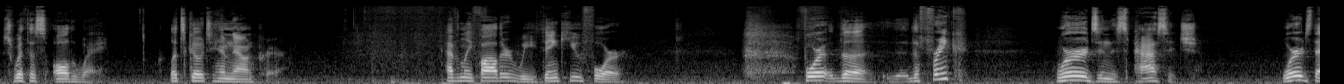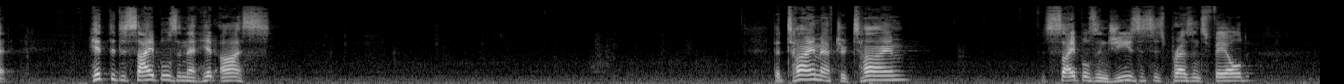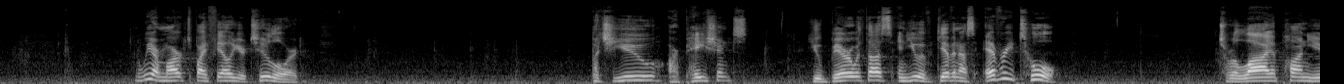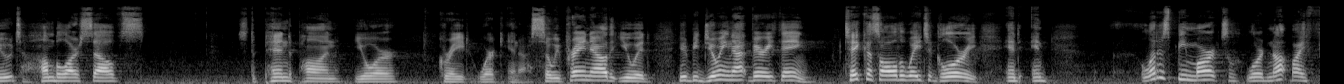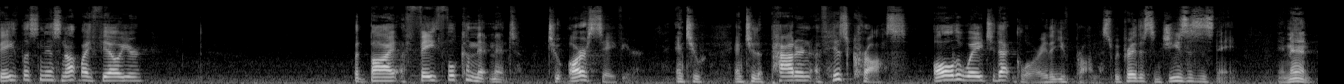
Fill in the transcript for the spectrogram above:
He's with us all the way. Let's go to him now in prayer. Heavenly Father, we thank you for for the, the frank words in this passage, words that hit the disciples and that hit us. That time after time, disciples in Jesus' presence failed. We are marked by failure too, Lord. But you are patient, you bear with us, and you have given us every tool to rely upon you, to humble ourselves, to depend upon your great work in us. So we pray now that you would you'd be doing that very thing. Take us all the way to glory and and let us be marked, Lord, not by faithlessness, not by failure, but by a faithful commitment to our Savior and to and to the pattern of his cross all the way to that glory that you've promised. We pray this in Jesus' name. Amen.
